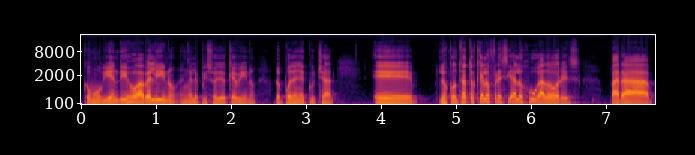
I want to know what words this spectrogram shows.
como bien dijo Abelino en el episodio que vino, lo pueden escuchar. eh, los contratos que él ofrecía a los jugadores para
